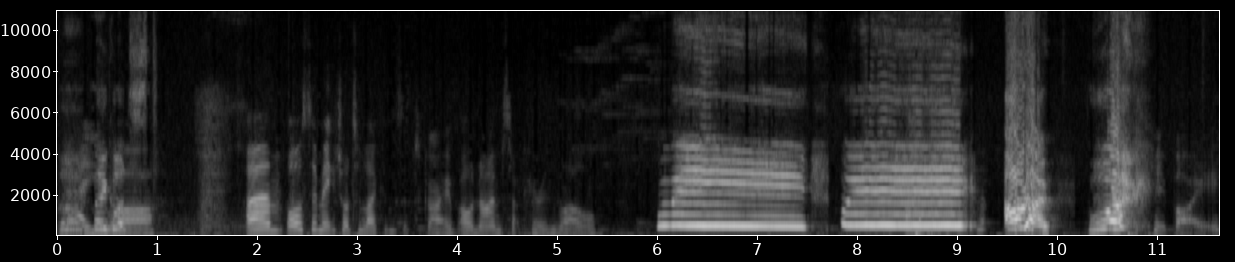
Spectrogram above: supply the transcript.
There you I are. Um. Also, make sure to like and subscribe. Oh, now I'm stuck here as well. Wee! Wee! Oh no! Whoa! Okay, bye.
